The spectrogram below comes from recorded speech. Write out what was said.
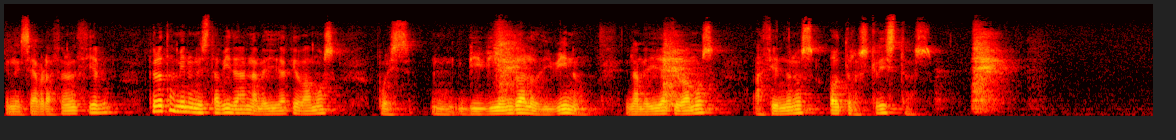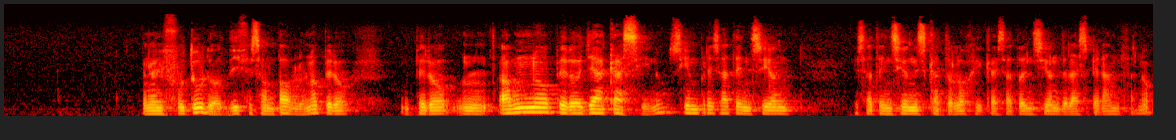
en ese abrazo en el cielo, pero también en esta vida, en la medida que vamos pues mm, viviendo a lo divino, en la medida que vamos haciéndonos otros Cristos. En el futuro, dice San Pablo, ¿no? Pero, pero mm, aún no, pero ya casi, ¿no? Siempre esa tensión, esa tensión escatológica, esa tensión de la esperanza, ¿no?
